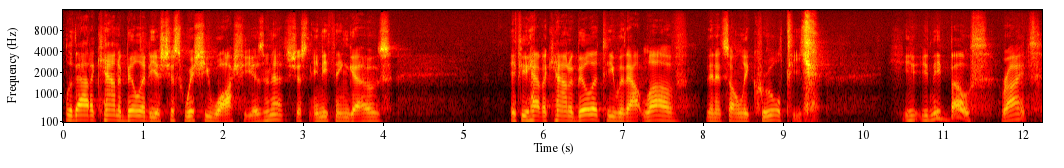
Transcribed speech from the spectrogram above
without accountability, it's just wishy washy, isn't it? It's just anything goes. If you have accountability without love, then it's only cruelty. you, you, need both, right?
